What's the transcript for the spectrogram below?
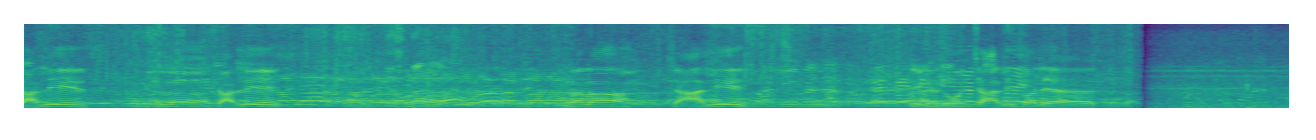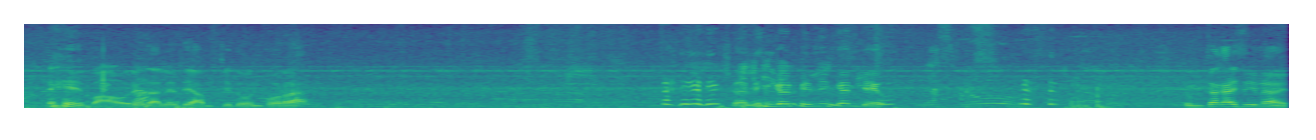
चालीस चालीस कुणाला? चालीस हे काय दोन चाळीस वाले आहेत बावरे झाले ते आमची दोन पोरा. कलिंगड फिलिंगड घेऊ तुमचा काय सीन आहे?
